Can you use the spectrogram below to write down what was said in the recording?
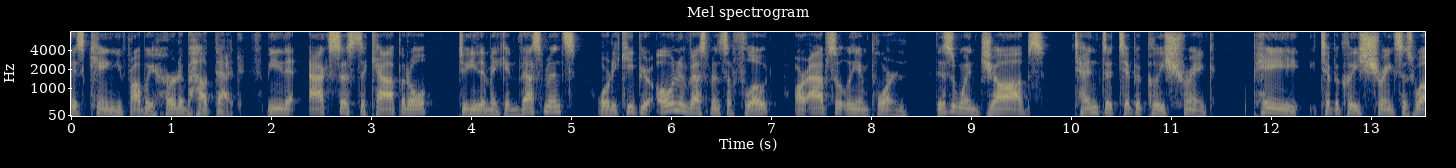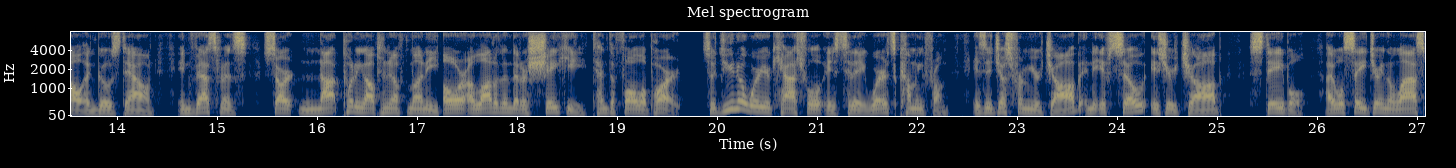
is king. You've probably heard about that, meaning that access to capital to either make investments or to keep your own investments afloat are absolutely important. This is when jobs tend to typically shrink. Pay typically shrinks as well and goes down. Investments start not putting off enough money, or a lot of them that are shaky tend to fall apart. So, do you know where your cash flow is today, where it's coming from? Is it just from your job? And if so, is your job stable? I will say during the last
